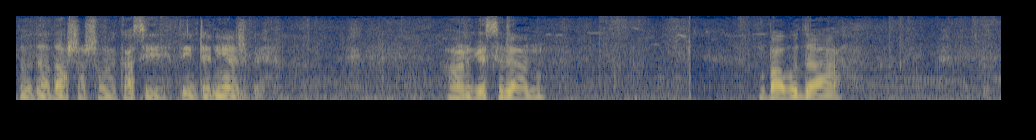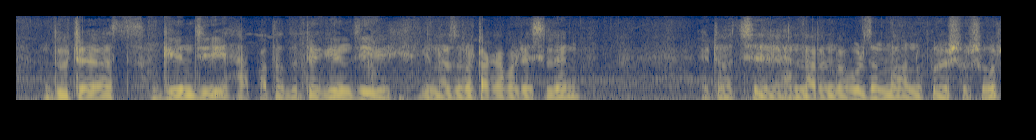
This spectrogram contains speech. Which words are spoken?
তো দাদা আসার সময় কাছে তিনটে নিয়ে আসবে। আর গেছিলাম বাবুদা দুইটা গেঞ্জি হাপাতা দুইটা গেঞ্জি কেনার জন্য টাকা পাঠিয়েছিলেন। এটা হচ্ছে নারায়ণবাবুর জন্য অনুপুরের শ্বশুর।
